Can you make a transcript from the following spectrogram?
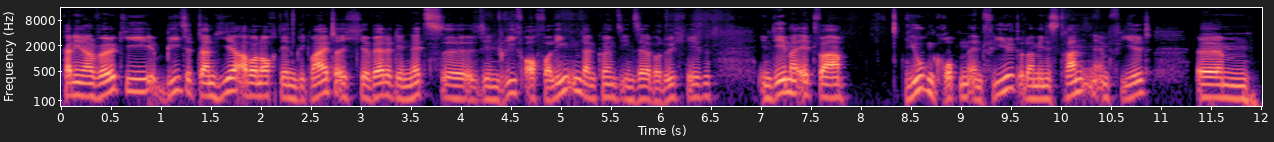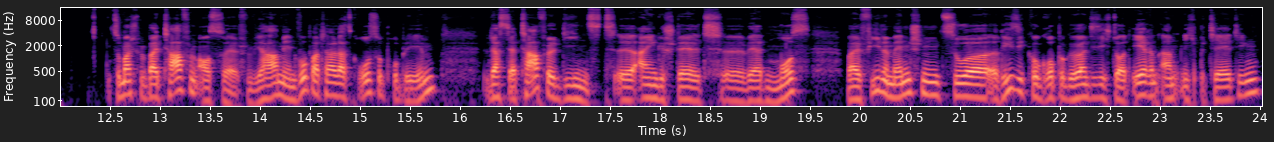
Kardinal Wölki bietet dann hier aber noch den Blick weiter. Ich werde den Netz, äh, den Brief auch verlinken, dann können Sie ihn selber durchlesen, indem er etwa Jugendgruppen empfiehlt oder Ministranten empfiehlt, ähm, zum Beispiel bei Tafeln auszuhelfen. Wir haben in Wuppertal das große Problem, dass der Tafeldienst äh, eingestellt äh, werden muss weil viele Menschen zur Risikogruppe gehören, die sich dort ehrenamtlich betätigen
